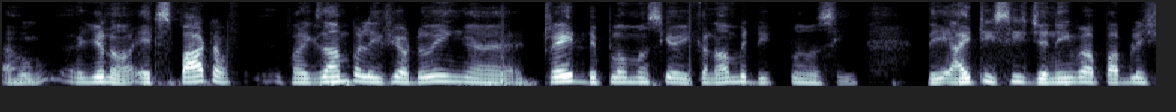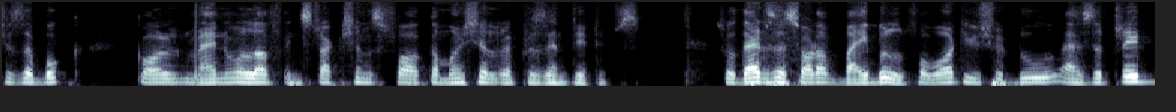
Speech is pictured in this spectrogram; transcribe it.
Uh, hmm. you know, it's part of, for example, if you're doing uh, trade diplomacy or economic diplomacy, the ITC Geneva publishes a book called Manual of Instructions for Commercial Representatives. So that's a sort of Bible for what you should do as a trade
